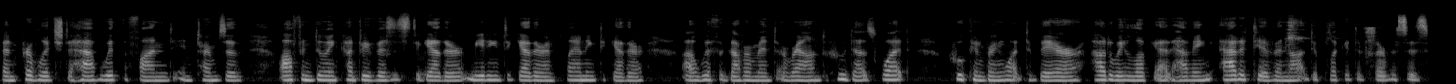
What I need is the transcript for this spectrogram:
been privileged to have with the fund in terms of often doing country visits together, meeting together, and planning together uh, with the government around who does what, who can bring what to bear, how do we look at having additive and not duplicative services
